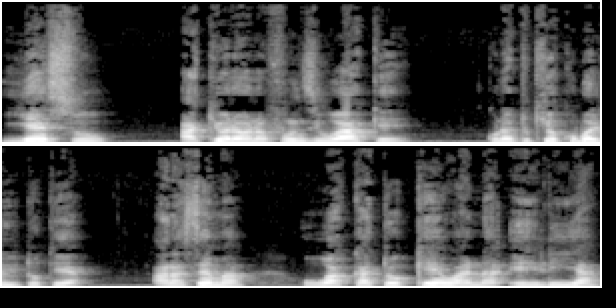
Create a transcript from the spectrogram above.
yesu akiwa na wanafunzi wake kuna tukio kubwa lilitokea. Anasema wakatokewa na eliya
